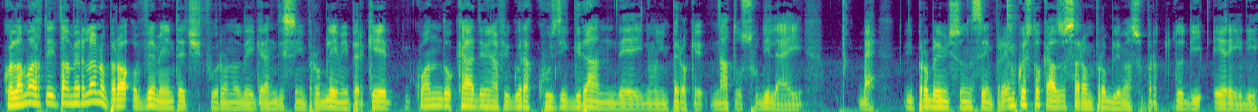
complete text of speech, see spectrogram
Con la morte di Tamerlano però ovviamente ci furono dei grandissimi problemi perché quando cade una figura così grande in un impero che è nato su di lei, beh, i problemi ci sono sempre. In questo caso sarà un problema soprattutto di eredi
